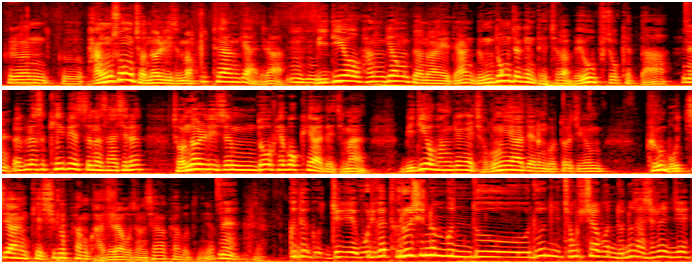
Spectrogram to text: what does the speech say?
그런 그 방송 저널리즘만 후퇴한 게 아니라 음흠. 미디어 환경 변화에 대한 능동적인 대처가 매우 부족했다. 네. 그래서 KBS는 사실은 저널리즘도 회복해야 되지만 미디어 환경에 적응해야 되는 것도 지금 그 못지않게 시급한 과제라고 저는 생각하거든요. 네. 네. 근데 그 저기 우리가 들으시는 분들은 청취자분들은 사실은 이제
